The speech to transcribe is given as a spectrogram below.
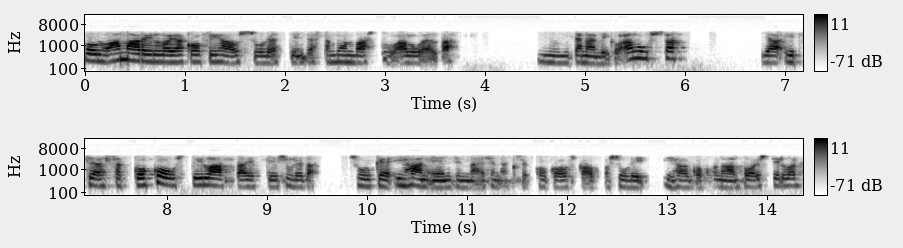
Oulu Amarillo ja Coffee House suljettiin tästä mun vastuualueelta mm, tämän viikon alussa. Ja itse asiassa kokoustilat taidettiin suljeta, sulkea ihan ensimmäisenä, kun se kokouskauppa suli ihan kokonaan pois silloin,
